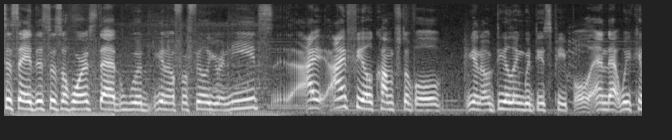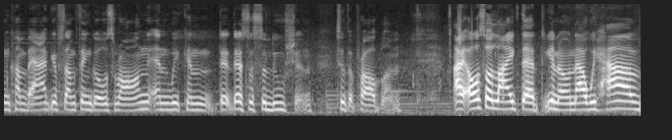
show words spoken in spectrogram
to say this is a horse that would you know fulfill your needs. I, I feel comfortable you know dealing with these people and that we can come back if something goes wrong and we can there's a solution to the problem. I also like that, you know, now we have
